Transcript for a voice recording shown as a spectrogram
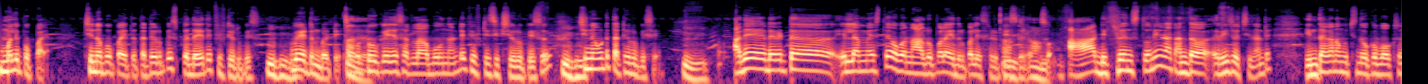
మళ్ళీ పప్పాయ. చిన్న పప్పు అయితే థర్టీ రూపీస్ పెద్ద అయితే ఫిఫ్టీ రూపీస్ వెయిట్ని బట్టి. ఒక టూ కేజెస్ అట్లా బాగుందంటే ఫిఫ్టీ సిక్స్టీ రూపీస్ చిన్న ఉంటే థర్టీ రూపీస్ అదే డైరెక్ట్ వెళ్ళి అమ్మేస్తే ఒక నాలుగు రూపాయలు ఐదు రూపాయలు ఇస్తాడు. సో ఆ డిఫరెన్స్ తోని నాకు అంత రీచ్ వచ్చింది. అంటే ఇంతగానం వచ్చింది ఒక బాక్స్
